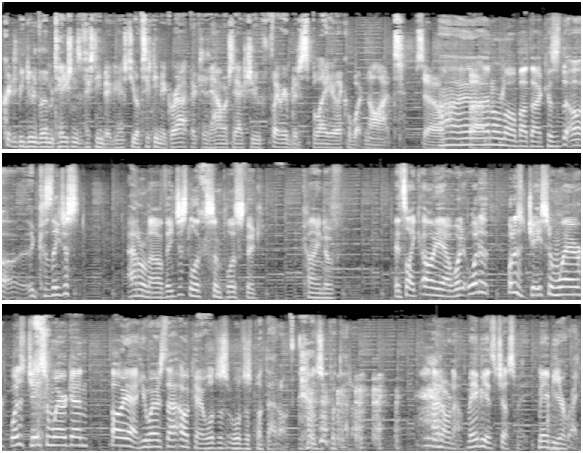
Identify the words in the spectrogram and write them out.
could just be due to the limitations of 16-bit. You have 16-bit graphics and how much they actually are able to display or like or whatnot. So I, but- I don't know about that because because they just I don't know they just look simplistic, kind of. It's like oh yeah what what is what does Jason wear? What does Jason wear again? Oh yeah he wears that. Okay we'll just we'll just put that on. We'll just put that on. I don't know. Maybe it's just me. Maybe you're right.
